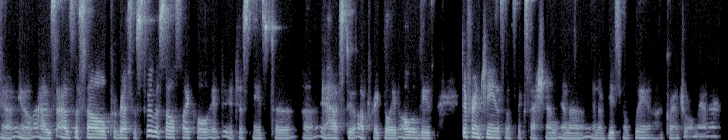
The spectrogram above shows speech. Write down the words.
you, know, you know, as, as the cell progresses through the cell cycle, it, it just needs to, uh, it has to upregulate all of these different genes in succession in a, in a reasonably uh, gradual manner.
